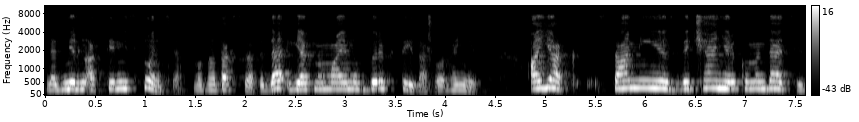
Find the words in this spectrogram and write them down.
надмірна активність сонця, можна так сказати, да? як ми маємо вберегти наш організм. А як самі звичайні рекомендації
